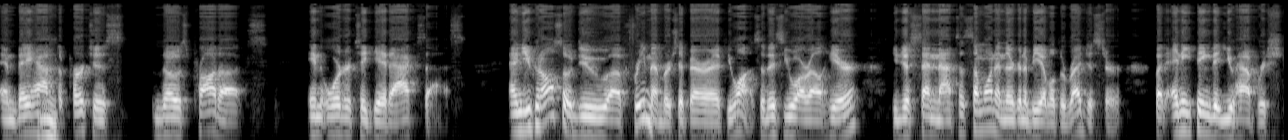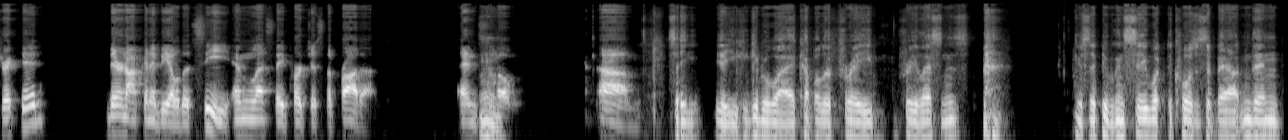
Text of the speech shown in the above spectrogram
And they have mm. to purchase those products in order to get access. And you can also do a free membership era if you want. So this URL here, you just send that to someone and they're going to be able to register. But anything that you have restricted, they're not going to be able to see unless they purchase the product. And so mm. Um, so you, yeah, you could give away a couple of free free lessons, just so people can see what the course is about, and then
